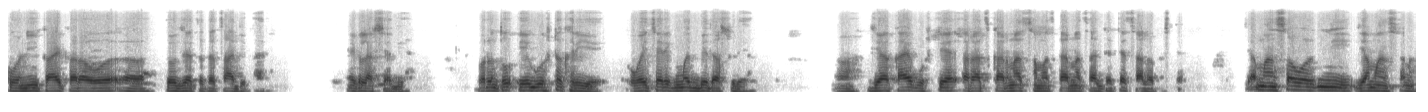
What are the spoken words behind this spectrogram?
कोणी काय करावं तो ज्याचा त्याचा अधिकार आहे. एक लक्षात घ्या. परंतु एक गोष्ट खरी आहे वैचारिक मतभेद असू द्या. ज्या काय गोष्टी राजकारणात समाजकारणात चालत्या त्या चालत असतात. ज्या माणसावरनी ज्या माणसानं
